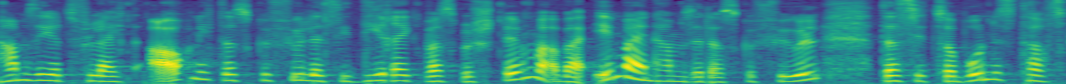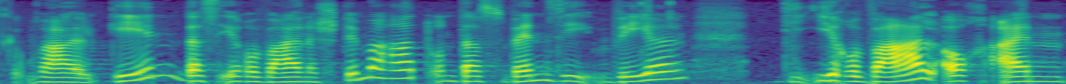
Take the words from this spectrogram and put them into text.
haben Sie jetzt vielleicht auch nicht das Gefühl, dass Sie direkt was bestimmen, aber immerhin haben Sie das Gefühl, dass Sie zur Bundestagswahl gehen, dass Ihre Wahl eine Stimme hat und dass, wenn Sie wählen, die ihre Wahl auch einen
